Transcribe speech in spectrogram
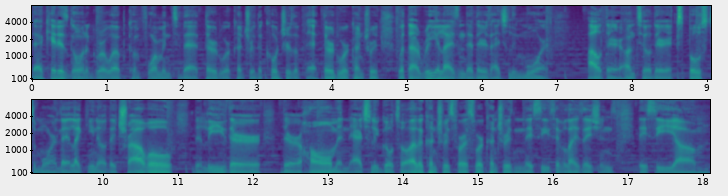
That kid is going to grow up conforming to that third world country, the cultures of that third world country, without realizing that there's actually more out there until they're exposed to more. They like you know they travel, they leave their their home and actually go to other countries, first world countries, and they see civilizations. They see um,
